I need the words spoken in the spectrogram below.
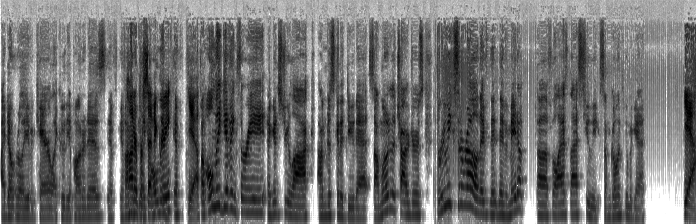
I don't really even care like who the opponent is. If if I'm 100 percent like, agree. If, yeah. If I'm only giving three against Drew Lock, I'm just going to do that. So I'm going to the Chargers three weeks in a row. They've they, have they have made up uh, for the last last two weeks. I'm going to them again. Yeah.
